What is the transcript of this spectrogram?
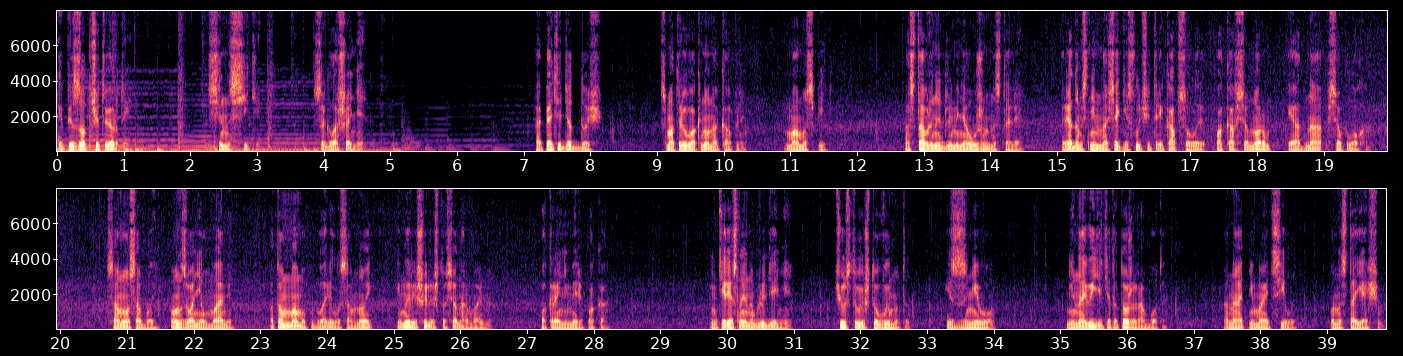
Эпизод четвертый. Синсики. Соглашение. Опять идет дождь. Смотрю в окно на капли. Мама спит. Оставленный для меня ужин на столе. Рядом с ним на всякий случай три капсулы «Пока все норм» и одна «Все плохо». Само собой, он звонил маме. Потом мама поговорила со мной, и мы решили, что все нормально. По крайней мере, пока. Интересное наблюдение. Чувствую, что вымотан. Из-за него. Ненавидеть — это тоже работа. Она отнимает силы. По-настоящему.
